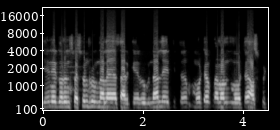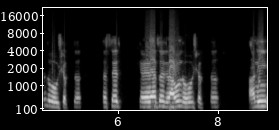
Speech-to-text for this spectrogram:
जेणेकरून ससून रुग्णालयासारखे रुग्णालय तिथं मोठ्या प्रमाणात मोठं हॉस्पिटल होऊ शकतं तसेच खेळण्याचं ग्राउंड होऊ शकतं आणि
